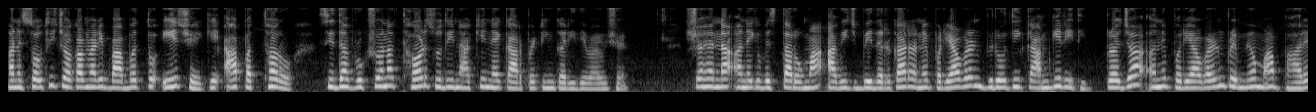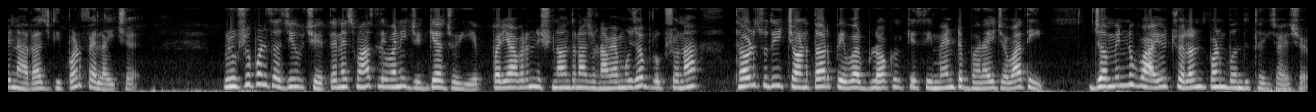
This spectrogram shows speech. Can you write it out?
અને સૌથી ચોંકાવનારી બાબત તો એ છે કે આ પથ્થરો સીધા વૃક્ષોના થડ સુધી નાખીને કાર્પેટિંગ કરી દેવાયું છે. શહેરના અનેક વિસ્તારોમાં આવી જ બેદરકાર અને પર્યાવરણ વિરોધી કામગીરીથી પ્રજા અને પર્યાવરણ પ્રેમીઓમાં ભારે નારાજગી પણ ફેલાઈ છે. વૃક્ષો પણ સજીવ છે, તેને શ્વાસ લેવાની જગ્યા જોઈએ. પર્યાવરણ નિષ્ણાંતોના જણાવ્યા મુજબ, વૃક્ષોના થડ સુધી ચણતર, પેવર બ્લોક કે સિમેન્ટ ભરાઈ જવાથી જમીનનું વાયુ ચલન પણ બંધ થઈ જાય છે.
